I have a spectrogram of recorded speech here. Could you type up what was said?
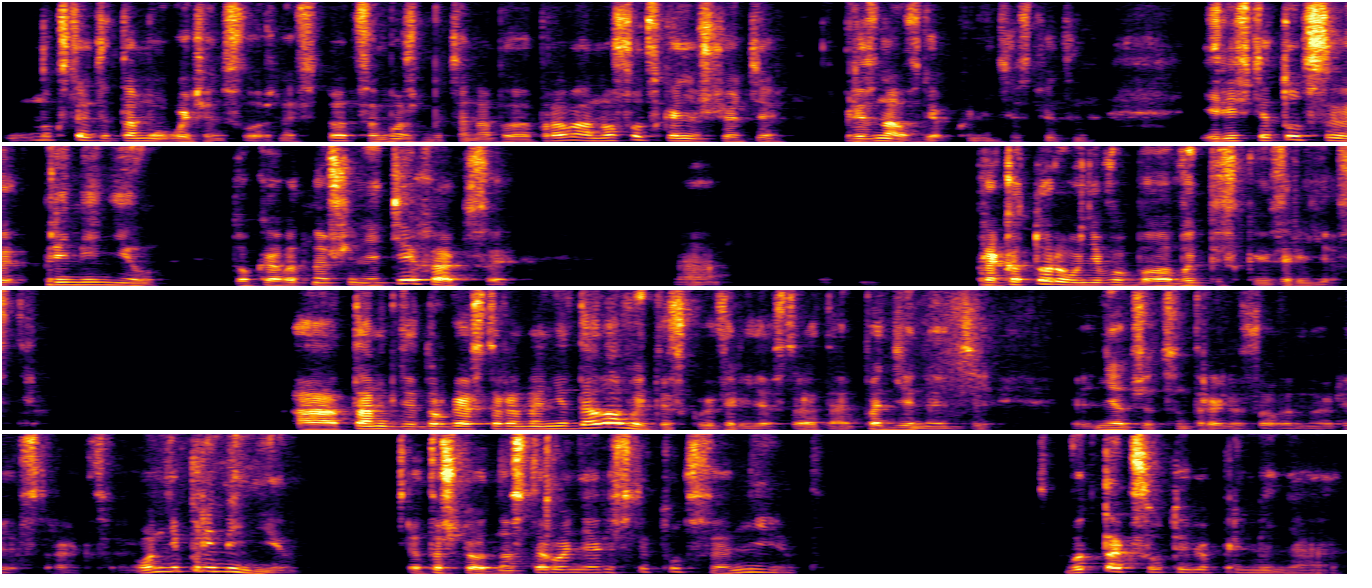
Ну, кстати, там очень сложная ситуация. Может быть, она была права, но суд в конечном счете признал сделку недействительной. И реституцию применил только в отношении тех акций, а, про которые у него была выписка из реестра. А там, где другая сторона не дала выписку из реестра, это поди найди, нет же централизованного реестра он не применил. Это что, односторонняя реституция? Нет. Вот так суд ее применяет.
